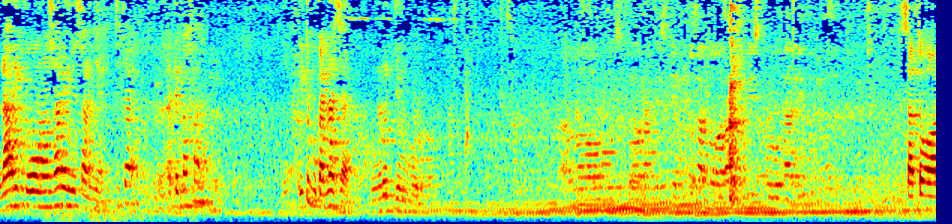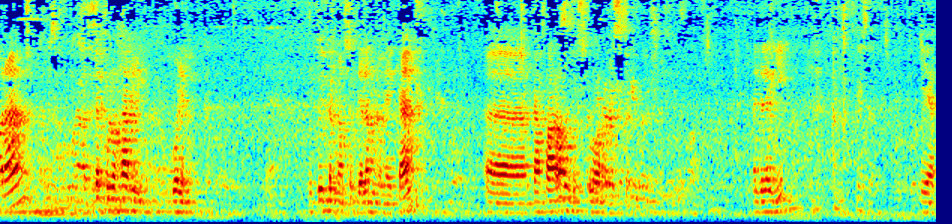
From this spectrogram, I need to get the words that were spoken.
lari ke Wonosari misalnya, tidak ada kafar. Ya, itu bukan nazar menurut jumhur. kalau seorang miskin itu satu orang 10 hari itu gimana? Satu orang Lebih 10 hari 10 hari boleh. Ya, itu termasuk dalam menunaikan uh, kafarah untuk 10 orang miskin. Ada lagi? Ya,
